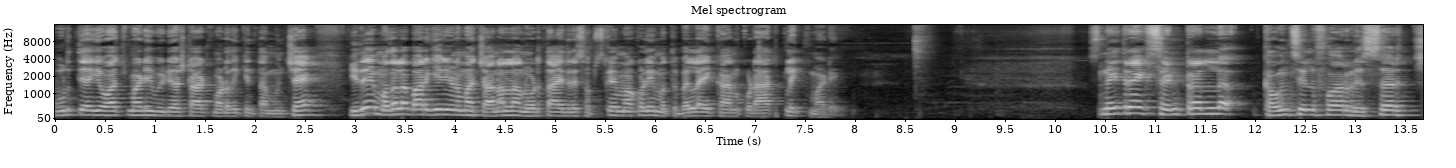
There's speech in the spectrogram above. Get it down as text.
ಪೂರ್ತಿಯಾಗಿ ವಾಚ್ ಮಾಡಿ ವಿಡಿಯೋ ಸ್ಟಾರ್ಟ್ ಮಾಡೋದಕ್ಕಿಂತ ಮುಂಚೆ ಇದೇ ಮೊದಲ ಬಾರಿಗೆ ನೀವು ನಮ್ಮ ಚಾನಲ್ನ ನೋಡ್ತಾ ಇದ್ದರೆ ಸಬ್ಸ್ಕ್ರೈಬ್ ಮಾಡ್ಕೊಳ್ಳಿ ಮತ್ತು ಬೆಲ್ ಐಕಾನ್ ಕೂಡ ಕ್ಲಿಕ್ ಮಾಡಿ. ಸ್ನೇಹಿತರೆ central council for research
